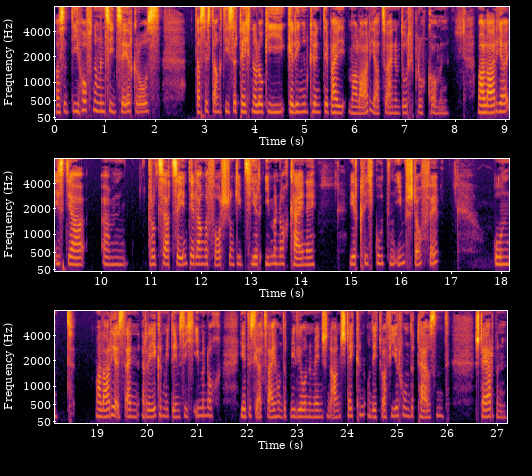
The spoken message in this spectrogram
Also die Hoffnungen sind sehr groß, dass es dank dieser Technologie gelingen könnte, bei Malaria zu einem Durchbruch kommen. Malaria ist ja ähm, trotz jahrzehntelanger Forschung gibt es hier immer noch keine wirklich guten Impfstoffe. Und Malaria ist ein Erreger, mit dem sich immer noch jedes Jahr 200 Millionen Menschen anstecken und etwa 400.000 sterben.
